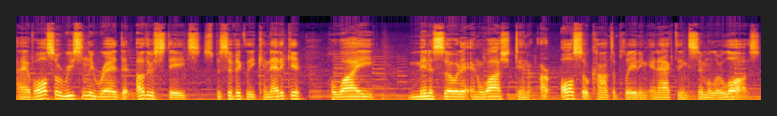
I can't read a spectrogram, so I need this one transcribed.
I have also recently read that other states, specifically Connecticut, Hawaii, Minnesota, and Washington, are also contemplating enacting similar laws.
